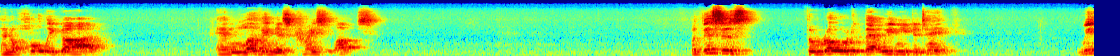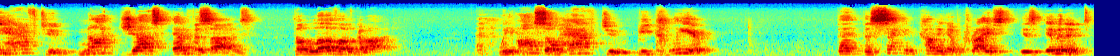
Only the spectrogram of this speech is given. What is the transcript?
and a holy God and loving as Christ loves. But this is the road that we need to take. We have to not just emphasize the love of God, we also have to be clear that the second coming of Christ is imminent.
